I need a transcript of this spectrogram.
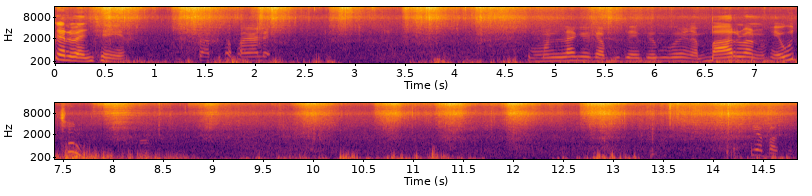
કરવાની છે મને લાગે કે આ બધા ભેગું કરીને બારવાનું એવું જ છે ને ક્યાં પાછું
